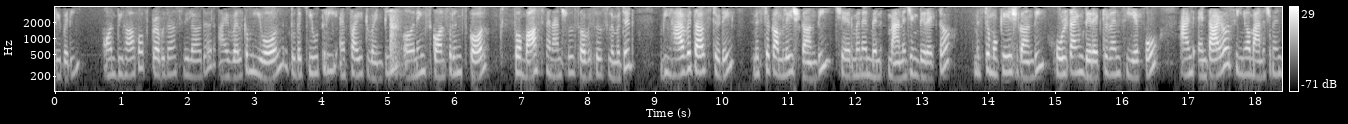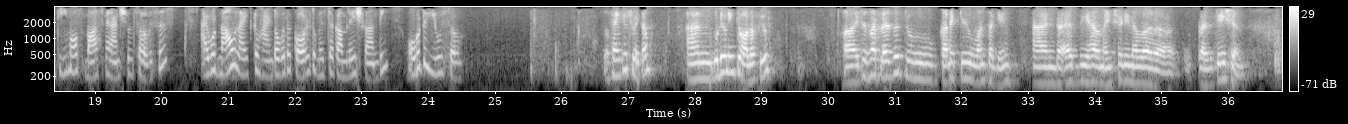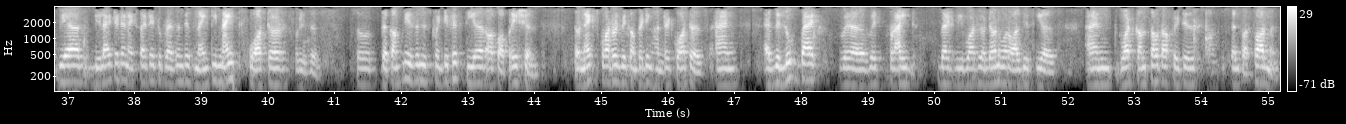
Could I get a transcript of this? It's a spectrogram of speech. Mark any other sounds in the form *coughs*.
everybody. On behalf of Prabhudas Lilladher, I welcome you all to the Q3 FY20 earnings conference call for MAS Financial Services Limited. We have with us today Mr. Kamlesh Gandhi, Chairman and Managing Director, Mr. Mukesh Gandhi, Whole-Time Director and CFO, and entire senior management team of MAS Financial Services. I would now like to hand over the call to Mr. Kamlesh Gandhi. Over to you, sir. So thank you, Shweta, and good evening to all of you. Uh, it is my pleasure to connect to you once again. And as we have mentioned in our uh, presentation, we are delighted and excited to present this 99th quarter results. So the company is in its 25th year of operation. So next quarter will be completing 100 quarters. And as we look back uh, with pride that we what we have done over all these years, and what comes out of it is consistent performance.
